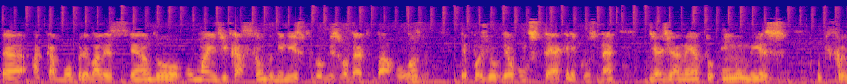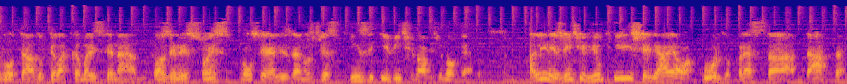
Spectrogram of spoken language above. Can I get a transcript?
é, acabou prevalecendo uma indicação do ministro Luiz Roberto Barroso, depois de ouvir alguns técnicos, né, de adiamento em um mês, o que foi votado pela Câmara e Senado. Então as eleições vão se realizar nos dias 15 e 29 de novembro. Aline, a gente viu que chegar ao acordo para essa data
